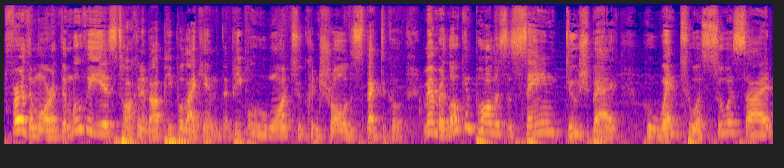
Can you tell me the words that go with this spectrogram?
Furthermore, the movie is talking about people like him, the people who want to control the spectacle. Remember, Logan Paul is the same douchebag who went to a suicide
